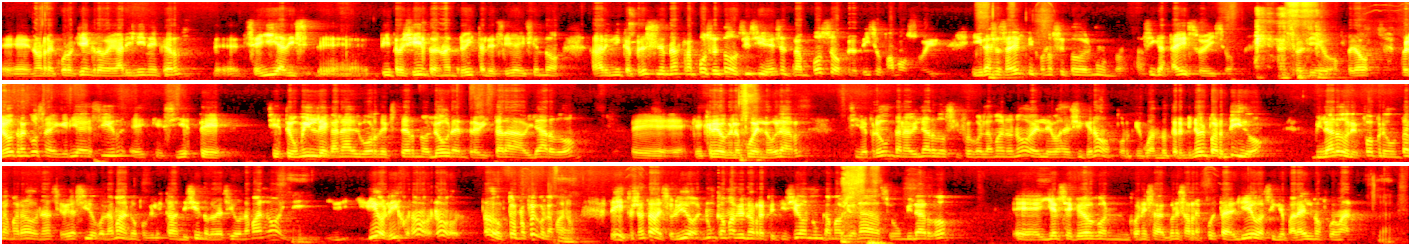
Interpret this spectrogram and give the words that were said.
eh, no recuerdo quién, creo que Gary Lineker, eh, seguía, eh, Peter Shilton en una entrevista le seguía diciendo a Gary Lineker, pero ese es el más tramposo de todos. Sí, sí, es el tramposo, pero te hizo famoso. Y, y, gracias a él te conoce todo el mundo. Así que hasta eso hizo, hizo el Diego. Pero, pero otra cosa que quería decir es que si este, si este humilde canal Borde Externo logra entrevistar a Bilardo, eh, que creo que lo pueden lograr, si le preguntan a Bilardo si fue con la mano o no, él le va a decir que no, porque cuando terminó el partido, Bilardo le fue a preguntar a Maradona si había sido con la mano, porque le estaban diciendo que había sido con la mano, y, Diego le dijo, no, no, no, doctor, no fue con la mano. Listo, ya estaba, se olvidó. Nunca más vio una repetición, nunca más vio nada, según Bilardo. Eh, y él se quedó con, esa, con esa respuesta del Diego, así que para él no fue mano.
